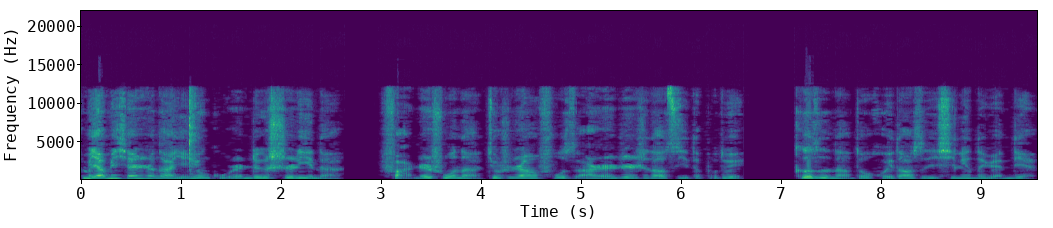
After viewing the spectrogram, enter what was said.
那么阳明先生啊，引用古人这个事例呢，反着说呢，就是让父子二人认识到自己的不对，各自呢都回到自己心灵的原点。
